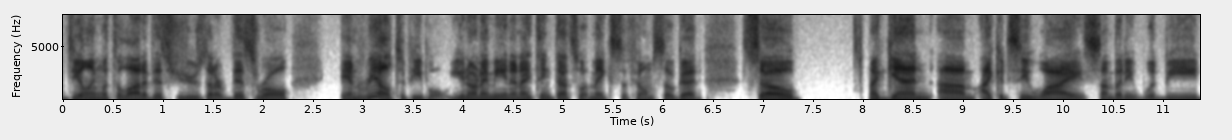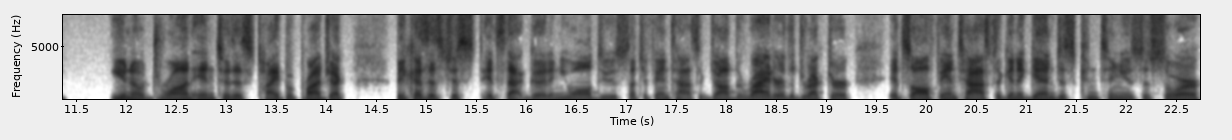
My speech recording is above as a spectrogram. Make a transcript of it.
dealing with a lot of issues that are visceral and real to people. You know what I mean? And I think that's what makes the film so good. So again, um, I could see why somebody would be, you know, drawn into this type of project because it's just it's that good. And you all do such a fantastic job. The writer the director it's all fantastic. And again just continues to soar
